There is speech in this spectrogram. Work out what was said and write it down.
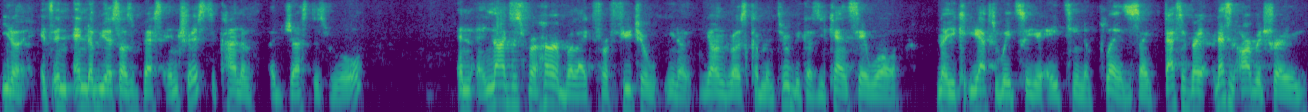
you know, it's in NWSL's best interest to kind of adjust this rule. And, and not just for her, but like for future, you know, young girls coming through, because you can't say, well, no, you you have to wait till you're 18 to play. It's like that's a very that's an arbitrary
